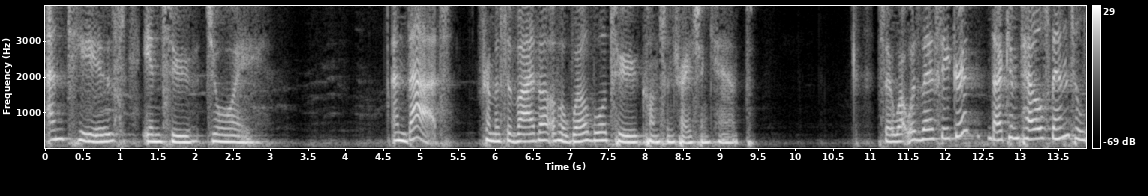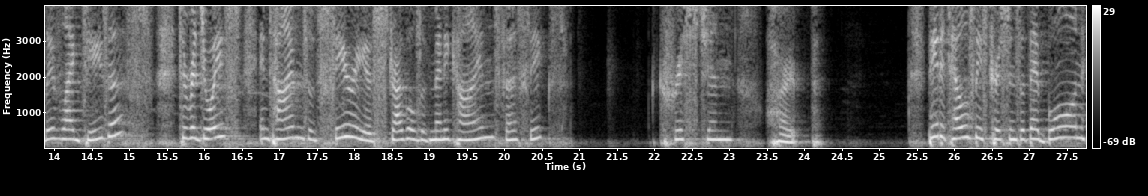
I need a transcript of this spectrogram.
and tears into joy. And that from a survivor of a World War II concentration camp. So what was their secret that compels them to live like Jesus? To rejoice in times of serious struggles of many kinds? Verse 6. Christian hope. Peter tells these Christians that they're born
